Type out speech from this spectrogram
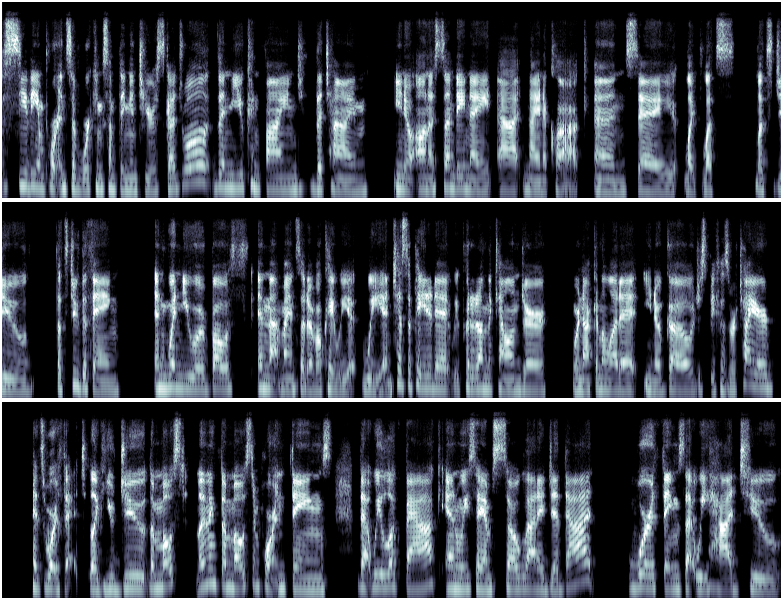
see the importance of working something into your schedule, then you can find the time, you know, on a Sunday night at nine o'clock and say, like, let's, let's do let's do the thing. And when you are both in that mindset of, okay, we, we anticipated it, we put it on the calendar, we're not going to let it, you know, go just because we're tired. It's worth it. Like you do the most, I think the most important things that we look back and we say, I'm so glad I did that were things that we had to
